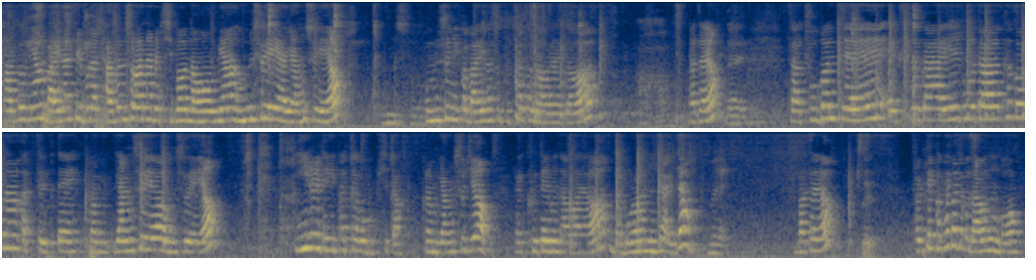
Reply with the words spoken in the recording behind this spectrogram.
작으면 마이너스 1보다 작은 수 하나를 집어넣으면 음수예요 양수예요? 음수. 음수니까 마이너스 붙여서 나와야죠. 아 맞아요? 네. 자, 두 번째 x가 1보다 크거나 같을 때 그럼 양수예요, 음수예요? 2를 대입했다고 봅시다. 그럼 양수죠? 네, 그대로 나와요. 나 뭐라 하는지 알죠? 네. 맞아요? 네. 절대값 해가지고 나오는 거.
